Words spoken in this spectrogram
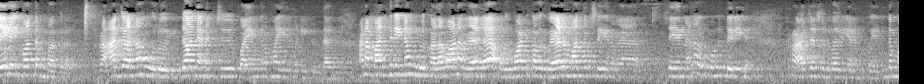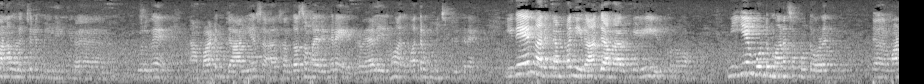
வேலையை மாத்திரம் பார்க்குறாரு. ராஜானா ஒரு இதாக நினச்சி பயங்கரமாக இது பண்ணிட்டு இருந்தார். ஆனால் மந்திரினா உங்களுக்கு அளவான வேலை அவர் பாட்டுக்கு அவர் வேலை மாத்திரம் செய்கிற வே செய்யறதுனால அவருக்கு ஒன்றும் தெரியல. ராஜா சொல்லுவார் எனக்கு இப்போ எந்த மன உளைச்சலும் இல்லைங்கிற குருவே நான் பாட்டுக்கு ஜாலியாக ச சந்தோஷமாக இருக்கிறேன் என் வேலையிலும் அது மாத்திரம் முடிச்சுட்டு இருக்கிறேன் இதே மாதிரி தான்ப்பா நீ ராஜாவாக இருக்கையும் இருக்கணும். நீ ஏன் போட்டு மனசை போட்டு உழை மன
